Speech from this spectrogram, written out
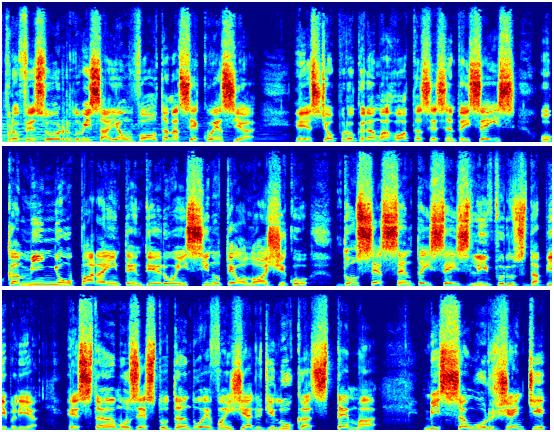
O professor Luiz Saião volta na sequência. Este é o programa Rota 66, o caminho para entender o ensino teológico dos 66 livros da Bíblia. Estamos estudando o Evangelho de Lucas, tema Missão urgente,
